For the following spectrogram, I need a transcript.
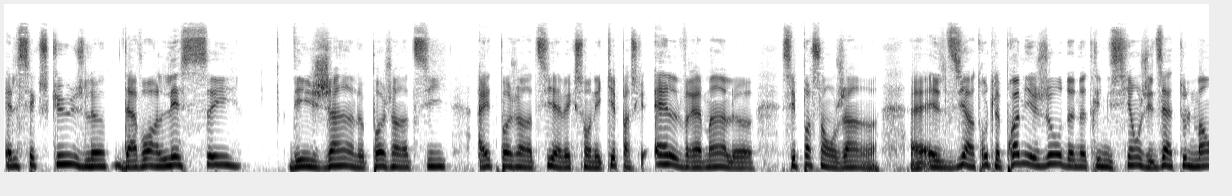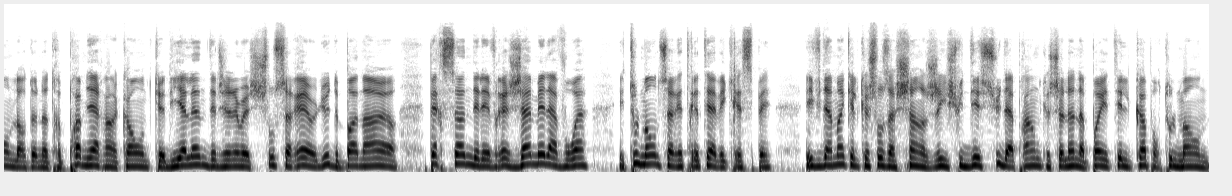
elle s'excuse là d'avoir laissé des gens là, pas gentils, être pas gentils avec son équipe parce que elle vraiment là, c'est pas son genre. Euh, elle dit entre autres le premier jour de notre émission, j'ai dit à tout le monde lors de notre première rencontre que The Ellen DeGeneres Show serait un lieu de bonheur. Personne n'élèverait jamais la voix et tout le monde serait traité avec respect. Évidemment, quelque chose a changé. Je suis déçu d'apprendre que cela n'a pas été le cas pour tout le monde.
